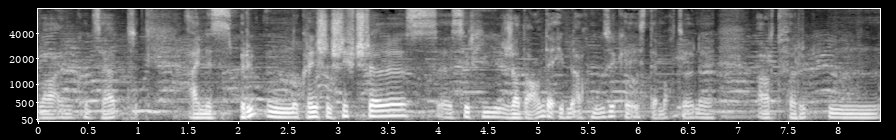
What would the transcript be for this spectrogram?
war ein Konzert eines berühmten ukrainischen Schriftstellers, äh, Serhii Jadan, der eben auch Musiker ist. Der macht so eine Art verrückten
